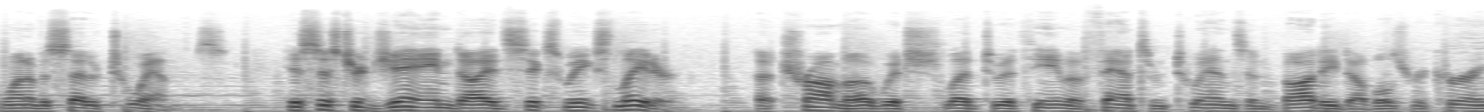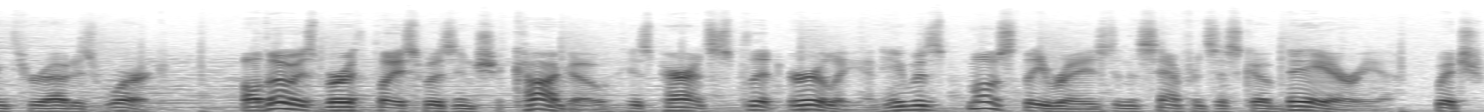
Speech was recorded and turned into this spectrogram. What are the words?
one of a set of twins. His sister Jane died six weeks later, a trauma which led to a theme of phantom twins and body doubles recurring throughout his work. Although his birthplace was in Chicago, his parents split early and he was mostly raised in the San Francisco Bay Area, which,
